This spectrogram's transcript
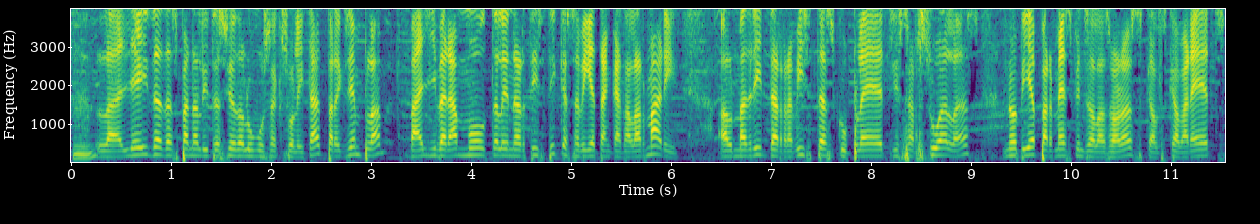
Mm. La llei de despenalització de l'homosexualitat, per exemple, va alliberar molt talent artístic que s'havia tancat a l'armari. El Madrid de revistes, coplets i sarsueles no havia permès fins aleshores que els cabarets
